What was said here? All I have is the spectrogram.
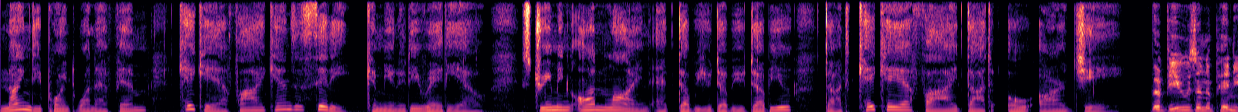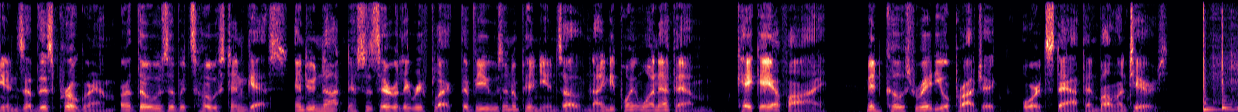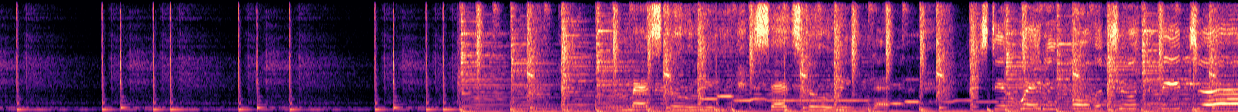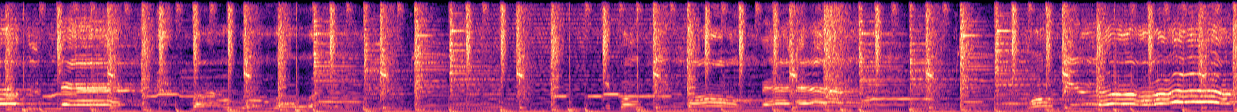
90.1 FM, KKFI, Kansas City Community Radio. Streaming online at www.kkfi.org. The views and opinions of this program are those of its host and guests and do not necessarily reflect the views and opinions of 90.1 FM, KKFI, Midcoast Radio Project, or its staff and volunteers. My story, sad story now. Still waiting for the truth to be told now. Whoa, whoa, whoa. It won't be long now, now. Won't be long.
